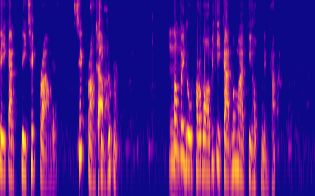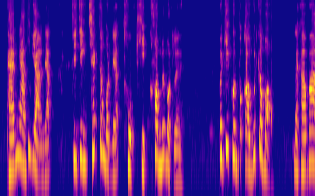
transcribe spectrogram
ตีการตีเช็คเปล่าเนี่ยเช็คเปล่าจริงหรือเปล่ามต้องไปดูพรบวิธีการงบประมาณปี61ครับ แผนงานทุกอย่างเนี่ย จริง ๆ เช็คทั้งหมดเนี่ยถูกขีดคล่อมไว้หมดเลย เมื่อกี้คุณประกอบวุฒิก็บอกนะครับ ว่า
